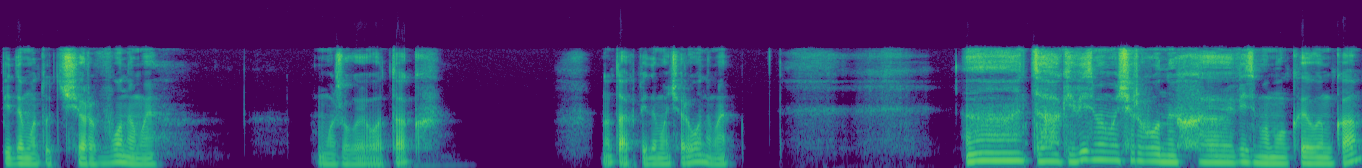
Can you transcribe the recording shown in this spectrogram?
Підемо тут червоними. Можливо, так. Ну так, підемо червоними. Так, візьмемо червоних, е, візьмемо килимка,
